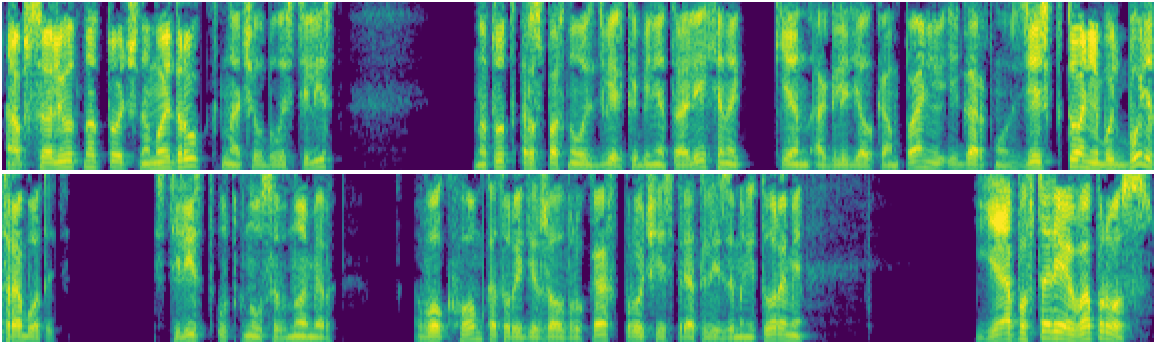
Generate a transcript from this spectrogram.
Абсолютно точно. Мой друг, — начал был стилист, — но тут распахнулась дверь кабинета Олехина, Кен оглядел компанию и гаркнул. «Здесь кто-нибудь будет работать?» Стилист уткнулся в номер Вокхом, который держал в руках, прочие спрятались за мониторами. «Я повторяю вопрос»,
